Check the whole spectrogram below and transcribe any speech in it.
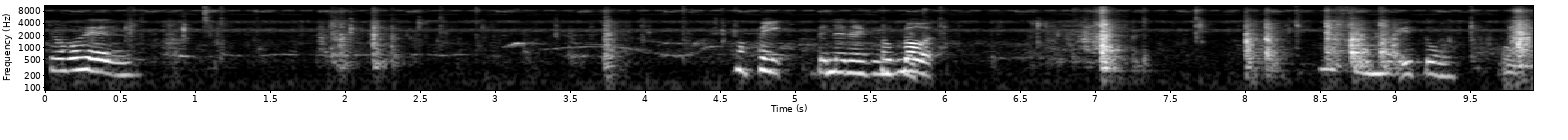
เราเห็น มะพริกเป็นอะไรกันลูกโดดทำมาอีตุงโอเค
